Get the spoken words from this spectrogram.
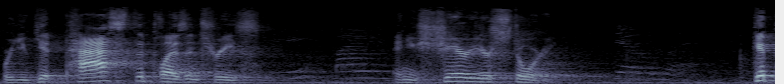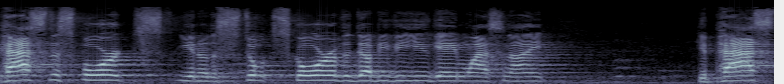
where you get past the pleasantries and you share your story. Get past the sports, you know, the st- score of the WVU game last night. Get past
